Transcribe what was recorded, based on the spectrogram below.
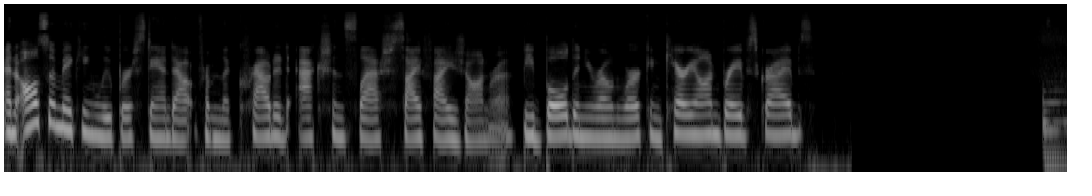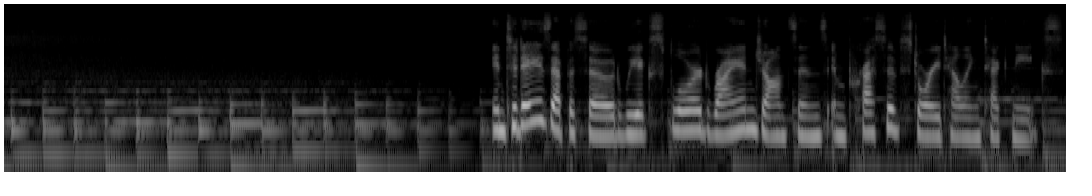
and also making Looper stand out from the crowded action slash sci fi genre. Be bold in your own work and carry on, brave scribes. In today's episode, we explored Rian Johnson's impressive storytelling techniques,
